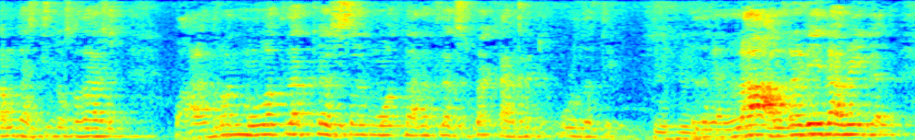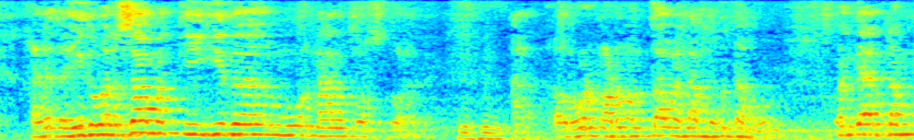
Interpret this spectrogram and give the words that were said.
ನಮ್ದು ಅಸ್ತಿತ್ವ ಸದಾ ಭಾಳ ಅಂದ್ರೆ ಒಂದು ಮೂವತ್ತು ಲಕ್ಷ ಮೂವತ್ ನಾಲ್ಕು ಲಕ್ಷ ರೂಪಾಯಿ ಕಾಂಕ್ರೀಟ್ ಉಳಿದತಿ. ಇದರೆಲ್ಲ ಆಲ್ರೆಡಿ ನಾವೀಗ ಕಳೆದ ಐದು ವರ್ಷ ಮತ್ತು ಈಗಿದ ಮೂರ್ ನಾಲ್ಕು ವರ್ಷದೊಳಗೆ. ರೋಡ್ ಮಾಡುವಂತವೆಲ್ಲ ಮುಗ್ದವು. ಒಂದೆರಡು ನಮ್ಮ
